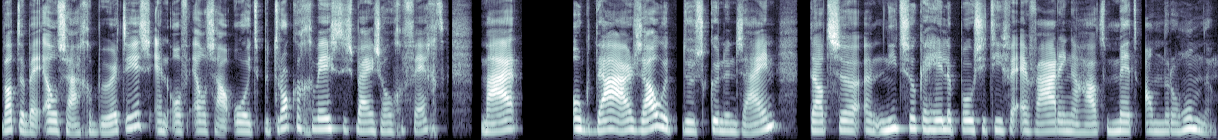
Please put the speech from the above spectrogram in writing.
wat er bij Elsa gebeurd is en of Elsa ooit betrokken geweest is bij zo'n gevecht. Maar ook daar zou het dus kunnen zijn dat ze uh, niet zulke hele positieve ervaringen had met andere honden.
